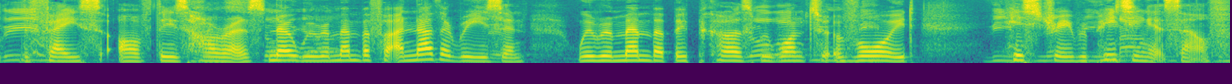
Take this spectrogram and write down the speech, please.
the face of these horrors. No, we remember for another reason. We remember because we want to avoid history repeating itself.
